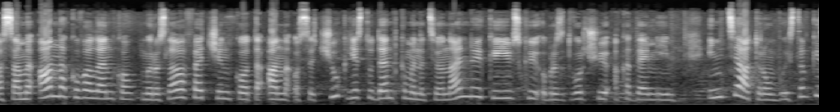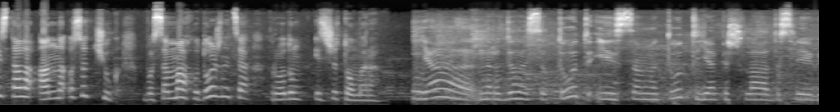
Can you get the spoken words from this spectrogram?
а саме Анна Коваленко, Мирослава Федченко та Анна Осадчук, є студентками Національної Київської образотворчої академії. Ініціатором виставки стала Анна Осадчук, бо сама художниця родом із Житомира. Я народилася тут, і саме тут я пішла до своєї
